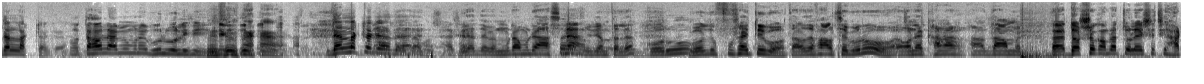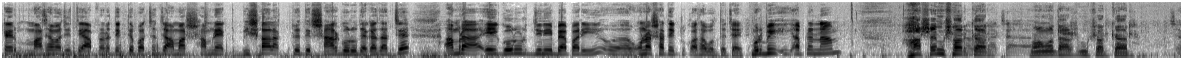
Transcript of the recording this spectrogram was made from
দেড় লাখ টাকা। তাহলে আমি মনে হয় ভুল বলিনি দেড় লাখ টাকা দেয় দাম আছে। এটা দেখবেন মোটামুটি আছে মিডিয়াম তাহলে গরু গরু তো ফুসাইতেইব তারা যে ফালছে গরু অনেক খানা খানা দাম। দর্শক আমরা চলে এসেছি হাটের মাঝামাঝিতে। আপনারা দেখতে পাচ্ছেন যে আমার সামনে এক বিশাল আকৃতির ষাঁড় গরু দেখা যাচ্ছে। আমরা এই গরুর যিনি ব্যাপারী ওনার সাথে একটু কথা বলতে চাই। মুরবি আপনার নাম? হাসেম সরকার আচ্ছা। মোহাম্মদ হাসেম সরকার। আচ্ছা,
